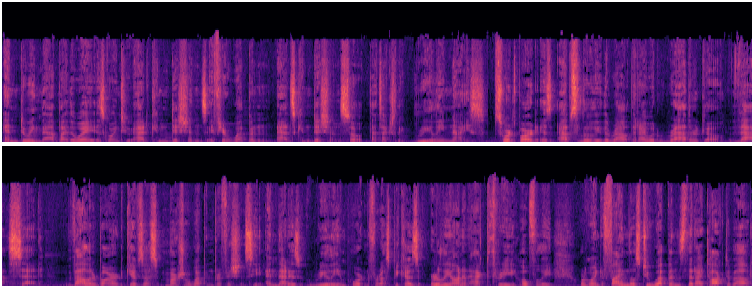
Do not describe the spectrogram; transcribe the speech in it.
And doing that, by the way, is going to add conditions if your weapon adds conditions, so that's actually really nice. Swordsbard is absolutely the route that I would rather go. That said, Valor Bard gives us martial weapon proficiency, and that is really important for us because early on in Act 3, hopefully, we're going to find those two weapons that I talked about,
